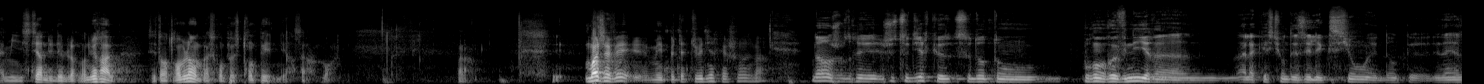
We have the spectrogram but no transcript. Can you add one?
un ministère du développement durable. C'est en tremblant parce qu'on peut se tromper de dire ça. Bon. Voilà. Moi j'avais. Mais peut-être tu veux dire quelque chose, Marc? Non, je voudrais juste dire que ce dont on. Pour en revenir à, la question des élections et donc euh, des dernières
